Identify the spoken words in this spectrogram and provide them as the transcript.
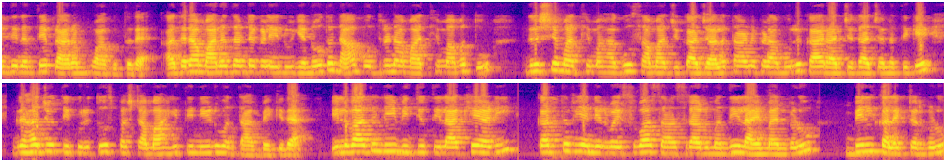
ಎಂದಿನಂತೆ ಪ್ರಾರಂಭವಾಗುತ್ತದೆ. ಅದರ ಮಾನದಂಡಗಳೇನು ಎನ್ನುವುದನ್ನ ಮುದ್ರಣ ಮಾಧ್ಯಮ ಮತ್ತು ದೃಶ್ಯ ಮಾಧ್ಯಮ ಹಾಗೂ ಸಾಮಾಜಿಕ ಜಾಲತಾಣಗಳ ಮೂಲಕ ರಾಜ್ಯದ ಜನತೆಗೆ ಗೃಹಜ್ಯೋತಿ ಕುರಿತು ಸ್ಪಷ್ಟ ಮಾಹಿತಿ ನೀಡುವಂತಾಗಬೇಕಿದೆ. ಇಲ್ಲವಾದಲ್ಲಿ ವಿದ್ಯುತ್ ಇಲಾಖೆ ಅಡಿ ಕರ್ತವ್ಯ ನಿರ್ವಹಿಸುವ ಸಹಸ್ರಾರು ಮಂದಿ ಲೈನ್ಮ್ಯಾನ್ಗಳು ಬಿಲ್ ಕಲೆಕ್ಟರ್ಗಳು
